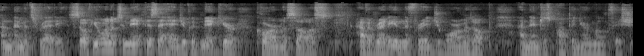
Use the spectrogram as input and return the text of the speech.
and then it's ready. So if you wanted to make this ahead, you could make your korma sauce have it ready in the fridge, warm it up, and then just pop in your monkfish.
